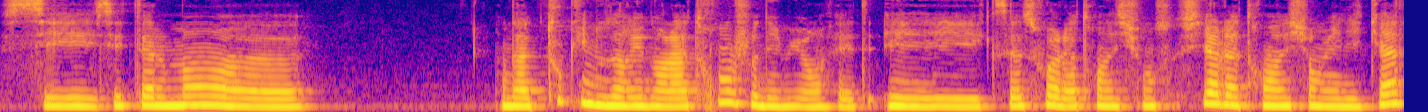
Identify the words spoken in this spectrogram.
C'est tellement... Euh, on a tout qui nous arrive dans la tronche au début en fait. Et que ça soit la transition sociale, la transition médicale,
